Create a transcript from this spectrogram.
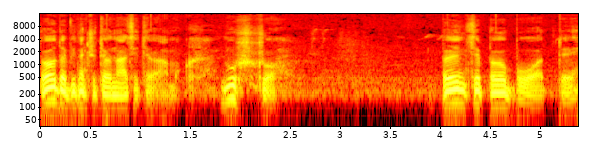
На 14 рамок. Ну що, принцип роботи.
